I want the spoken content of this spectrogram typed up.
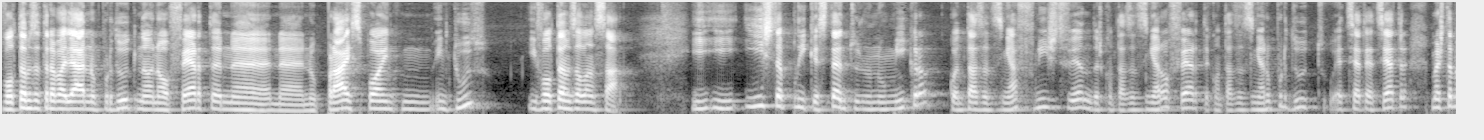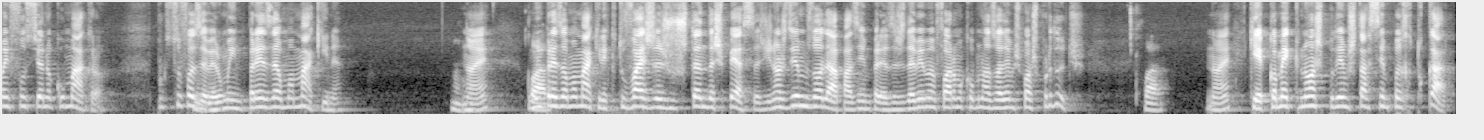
voltamos a trabalhar no produto, na, na oferta, na, na- no price point, em tudo, e voltamos a lançar. E, e- e isto aplica-se tanto no, micro, quando estás a desenhar funis de vendas, quando estás a desenhar a oferta, quando estás a desenhar o produto, etc, etc, mas também funciona com o macro. Porque se tu fores a ver, uma empresa é uma máquina, não é? Uma Claro. empresa é uma máquina que tu vais ajustando as peças e nós devemos olhar para as empresas da mesma forma como nós olhamos para os produtos Claro. não é? Que é como é que nós podemos estar sempre a retocar.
